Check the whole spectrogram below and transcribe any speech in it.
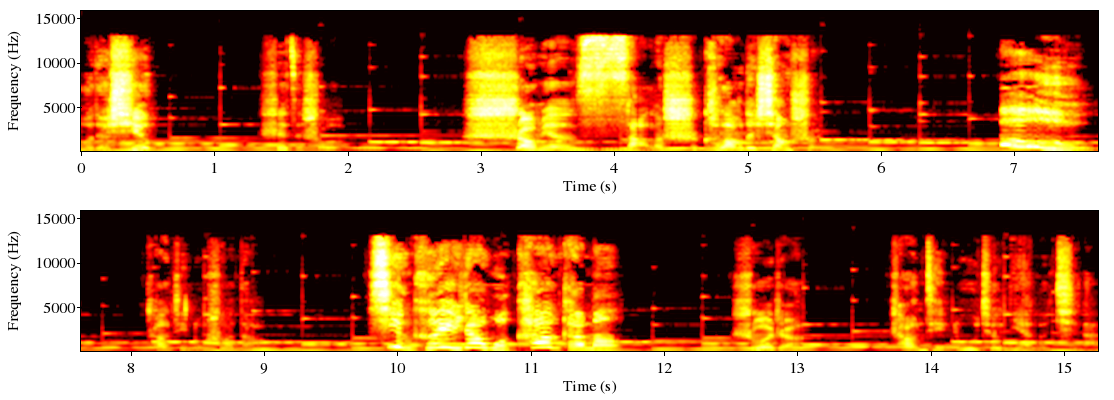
我的信，狮子说，上面撒了屎壳郎的香水。哦，长颈鹿说道。信可以让我看看吗？说着，长颈鹿就念了起来：“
